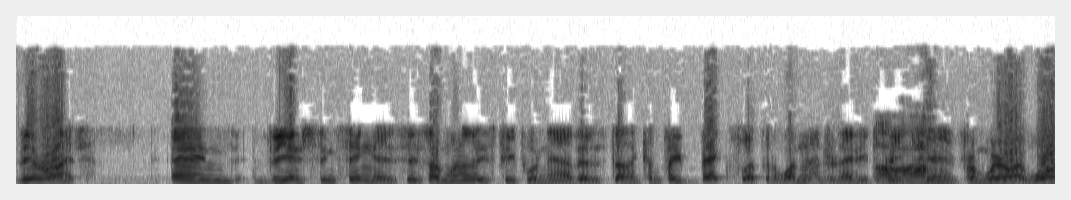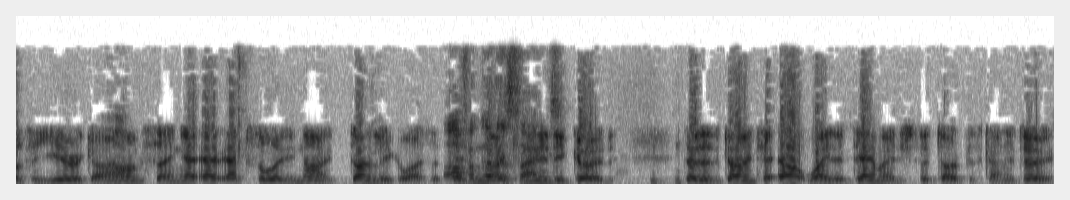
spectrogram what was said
They're right. And the interesting thing is, is I'm one of these people now that has done a complete backflip and a 180 degree Aw. turn from where I was a year ago. And I'm saying, a- a- absolutely no, don't legalise it. Oh, There's no community sakes. good that is going to outweigh the damage that dope is going to do.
